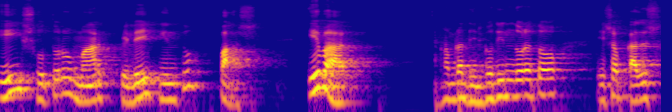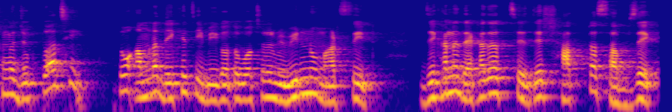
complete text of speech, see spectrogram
এই সতেরো মার্ক পেলেই কিন্তু পাস। এবার আমরা দীর্ঘদিন ধরে তো এসব কাজের সঙ্গে যুক্ত আছি, তো আমরা দেখেছি বিগত বছরের বিভিন্ন মার্কশিট যেখানে দেখা যাচ্ছে যে সাতটা সাবজেক্ট,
